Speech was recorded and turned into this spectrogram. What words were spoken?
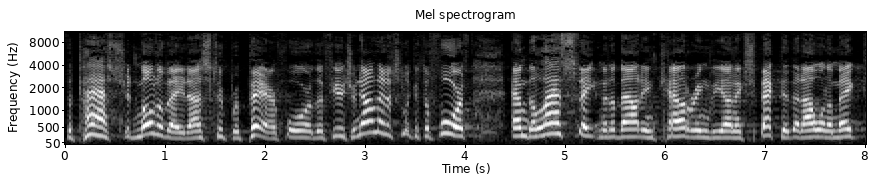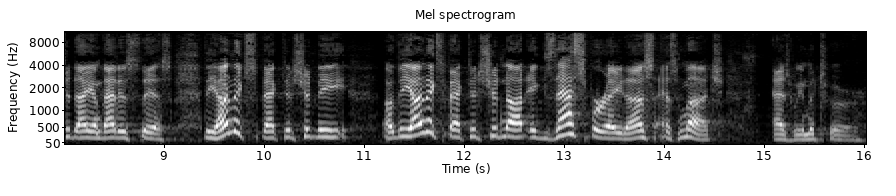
The past should motivate us to prepare for the future. Now let us look at the fourth and the last statement about encountering the unexpected that I want to make today, and that is this. The unexpected should be, uh, the unexpected should not exasperate us as much as we mature.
